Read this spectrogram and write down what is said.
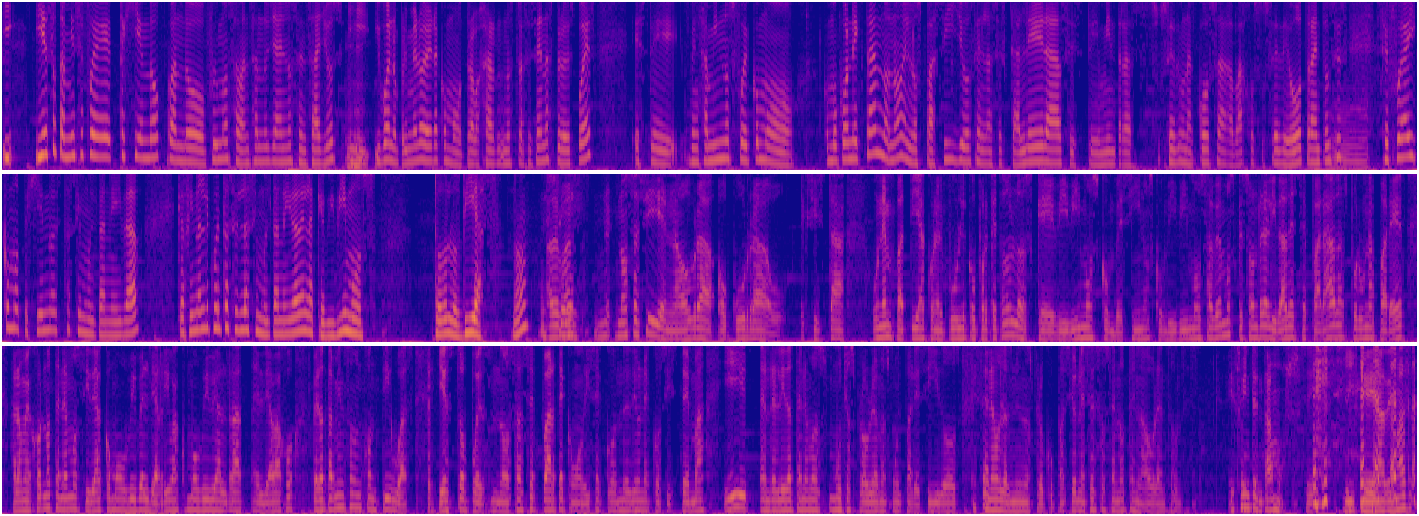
y, y eso también se fue tejiendo cuando fuimos avanzando ya en los ensayos y, y bueno, primero era como trabajar nuestras escenas, pero después este Benjamín nos fue como como conectando, ¿no? En los pasillos, en las escaleras, este, mientras sucede una cosa, abajo sucede otra. Entonces Mm. se fue ahí como tejiendo esta simultaneidad, que a final de cuentas es la simultaneidad en la que vivimos todos los días, ¿no? Este, Además, no, no sé si en la obra ocurra o exista una empatía con el público, porque todos los que vivimos con vecinos, convivimos, sabemos que son realidades separadas por una pared. A lo mejor no tenemos idea cómo vive el de arriba, cómo vive el, rat, el de abajo, pero también son contiguas. Y esto pues nos hace parte, como dice Conde, de un ecosistema y en realidad tenemos muchos problemas muy parecidos, Exacto. tenemos las mismas preocupaciones. Eso se nota en la obra entonces. Eso intentamos. Sí. Y que además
